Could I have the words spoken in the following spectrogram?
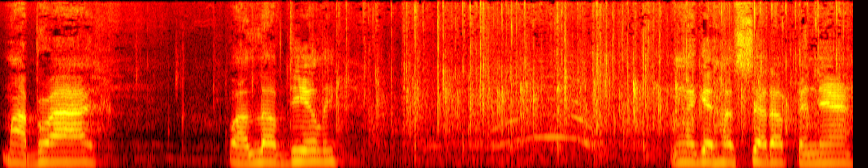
my bride, who I love dearly. I'm going to get her set up in there.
